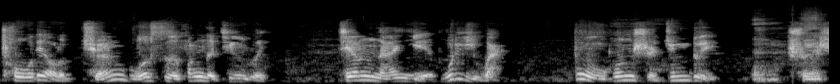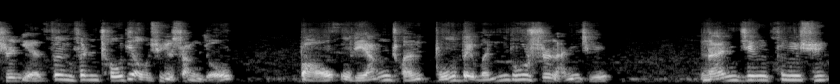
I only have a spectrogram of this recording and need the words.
抽调了全国四方的精锐，江南也不例外。不光是军队，水师也纷纷抽调去上游。保护粮船不被文都师拦截，南京空虚，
